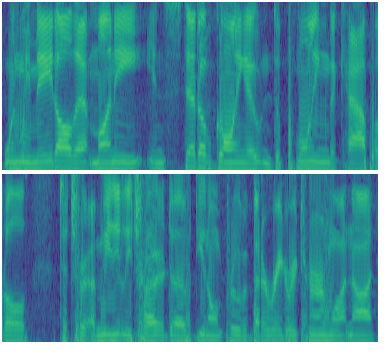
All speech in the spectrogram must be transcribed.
When we made all that money, instead of going out and deploying the capital to tr- immediately try to, you know, improve a better rate of return and whatnot,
